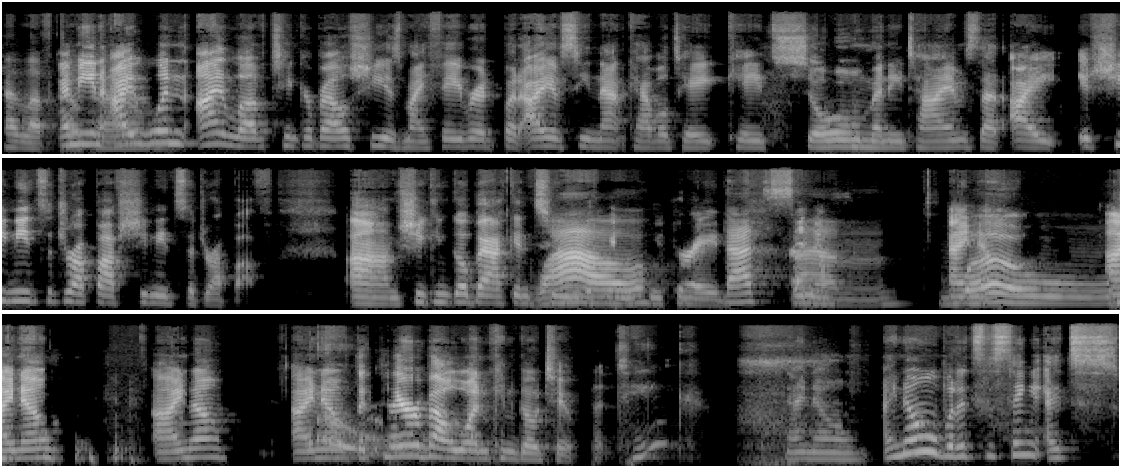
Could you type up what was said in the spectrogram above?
I love I mean, I wouldn't. I love Tinkerbell. She is my favorite, but I have seen that cavalcade so many times that I, if she needs to drop off, she needs to drop off. Um, she can go back into Wow. the. That's I know. um I know. I know, I know, I know. The Oh. Clarabelle one can go too. But Tink? I know, I know, but it's the same. It's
